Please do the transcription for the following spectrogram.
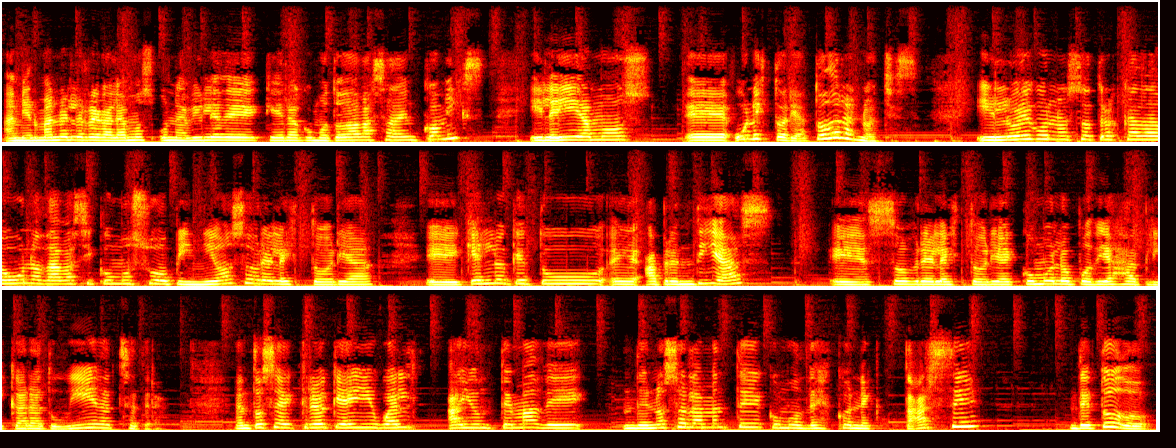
a mi hermano le regalamos una Biblia de, que era como toda basada en cómics y leíamos eh, una historia todas las noches. Y luego nosotros cada uno daba así como su opinión sobre la historia, eh, qué es lo que tú eh, aprendías sobre la historia y cómo lo podías aplicar a tu vida, etc. Entonces creo que ahí igual hay un tema de, de no solamente como desconectarse de todo,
